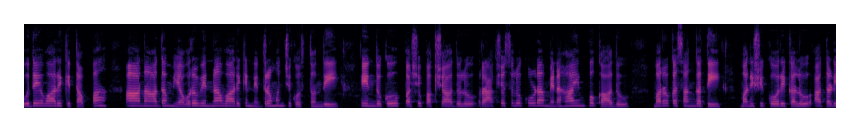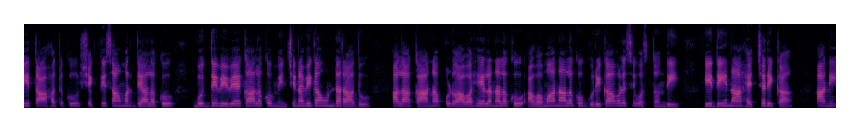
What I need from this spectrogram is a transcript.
ఊదేవారికి తప్ప ఆ నాదం ఎవరు విన్నా వారికి నిద్ర ముంచుకొస్తుంది ఇందుకు పశుపక్షాదులు రాక్షసులు కూడా మినహాయింపు కాదు. మరొక సంగతి మనిషి కోరికలు అతడి తాహతుకు శక్తి సామర్థ్యాలకు బుద్ధి వివేకాలకు మించినవిగా ఉండరాదు. అలా కానప్పుడు అవహేళనలకు అవమానాలకు గురి కావలసి వస్తుంది. ఇది నా హెచ్చరిక అని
